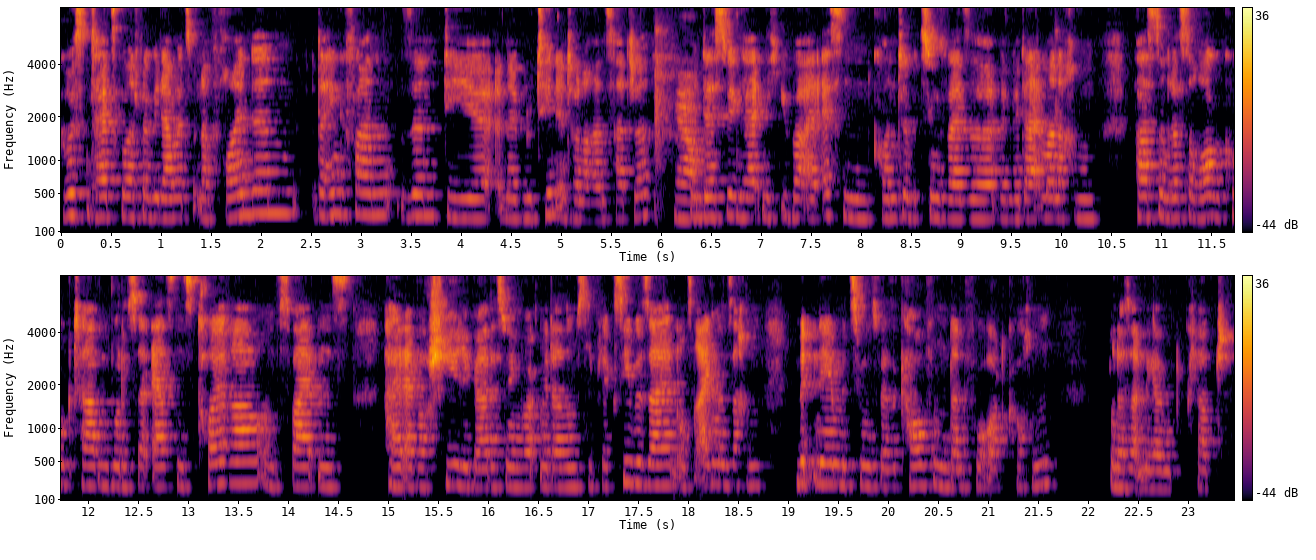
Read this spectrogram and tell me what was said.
größtenteils gemacht, weil wir damals mit einer Freundin dahin gefahren sind, die eine Glutenintoleranz hatte ja. und deswegen halt nicht überall essen konnte, beziehungsweise wenn wir da immer nach einem passenden Restaurant geguckt haben, wurde es halt erstens teurer und zweitens halt einfach schwieriger. Deswegen wollten wir da so ein bisschen flexibel sein, unsere eigenen Sachen mitnehmen, beziehungsweise kaufen und dann vor Ort kochen. Und das hat mega gut geklappt.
